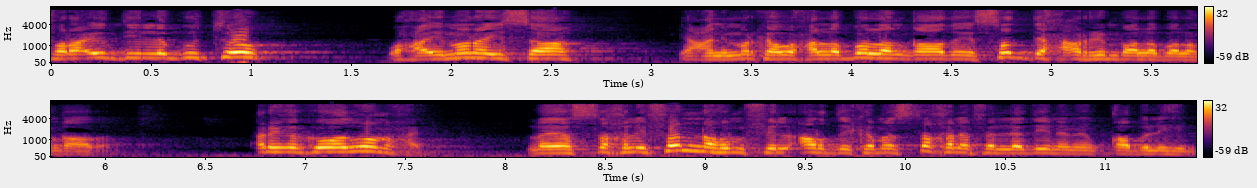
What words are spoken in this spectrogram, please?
faraa'idii la guto waxaa imanaysaa yani marka waxaa la ballan qaaday saddex arrin baa la ballan qaaday. Arrinka koowaad waa maxay? Layastakhlifannahum fi lardi kama istakhlafa aladiina min qablihim.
